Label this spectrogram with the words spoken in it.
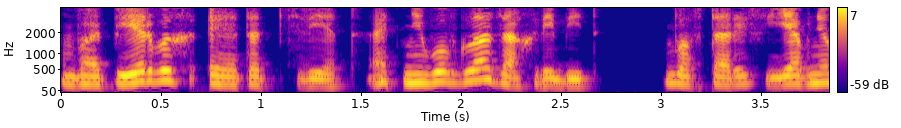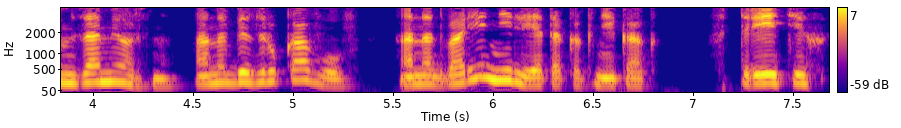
Во-первых, этот цвет, от него в глазах рябит. Во-вторых, я в нем замерзну, оно без рукавов, а на дворе не лето как-никак. В-третьих,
